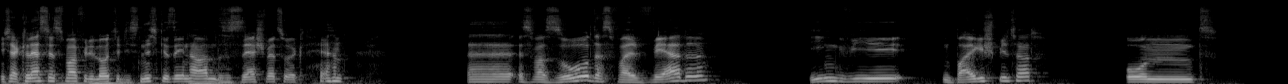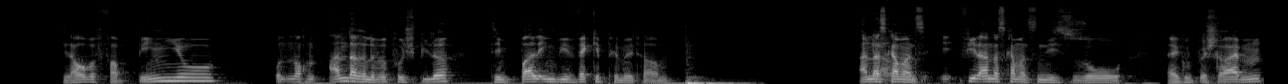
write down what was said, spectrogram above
ich erkläre es jetzt mal für die Leute, die es nicht gesehen haben. Das ist sehr schwer zu erklären. Äh, es war so, dass Valverde irgendwie einen Ball gespielt hat und ich glaube Fabinho und noch ein anderer Liverpool-Spieler den Ball irgendwie weggepimmelt haben. Anders ja. kann man es, viel anders kann man es nicht so äh, gut beschreiben.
